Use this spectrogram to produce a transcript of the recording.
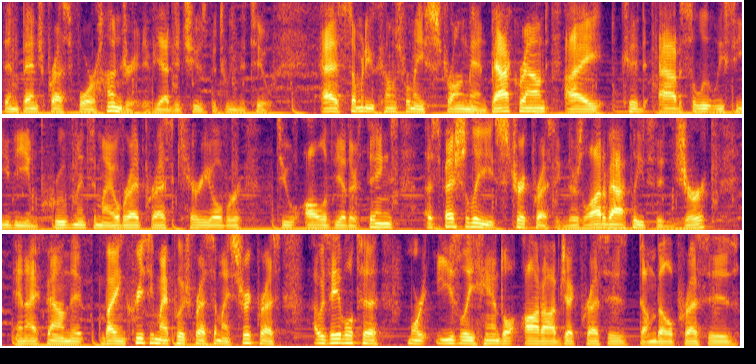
than bench press 400 if you had to choose between the two as somebody who comes from a strongman background, I could absolutely see the improvements in my overhead press carry over to all of the other things, especially strict pressing. There's a lot of athletes that jerk. And I found that by increasing my push press and my strict press, I was able to more easily handle odd object presses, dumbbell presses,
